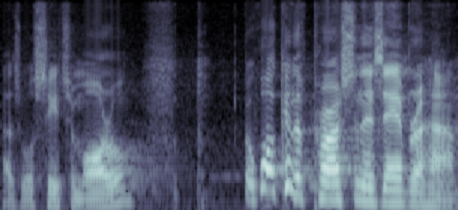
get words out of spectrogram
as we'll see tomorrow. But what kind of person is Abraham?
